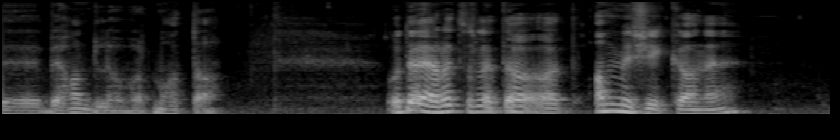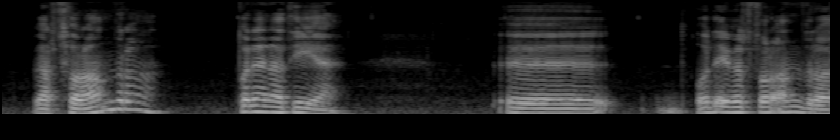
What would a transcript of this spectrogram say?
eh, behandla og ble mata. Og det er rett og slett at ammeskikkene blir forandra på denne tida. Eh, og de blir forandra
